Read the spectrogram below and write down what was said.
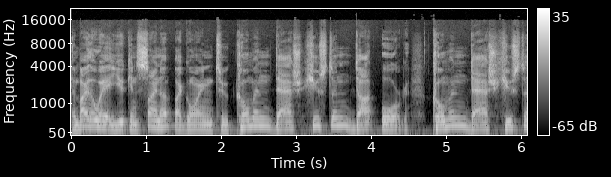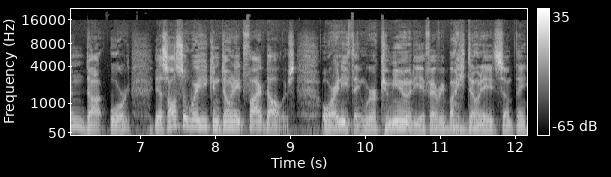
and by the way, you can sign up by going to komen-houston.org. komen-houston.org. That's also where you can donate $5 or anything. We're a community. If everybody donates something,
